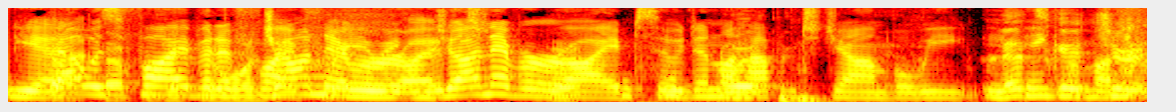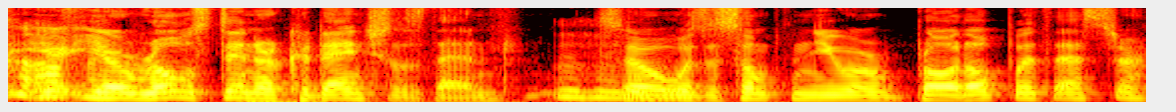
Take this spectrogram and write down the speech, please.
Yeah. that was five out of five. John for never arrived. John never arrived, so we don't know Well, what happened to John, but we, we Let's think get of him your, your, your roast dinner credentials then. Mm-hmm. So was it something you were brought up with, Esther?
